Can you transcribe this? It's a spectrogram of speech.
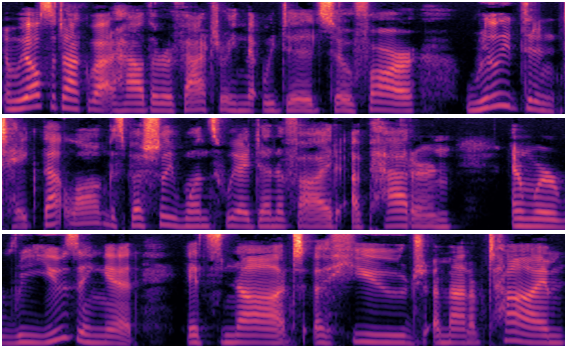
And we also talk about how the refactoring that we did so far really didn't take that long, especially once we identified a pattern and we're reusing it, it's not a huge amount of time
